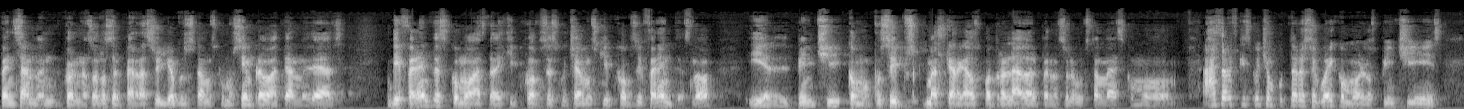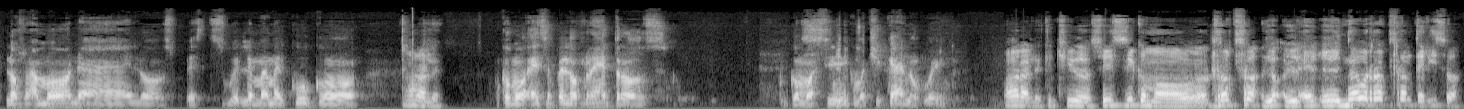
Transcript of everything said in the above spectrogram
pensando. En- con nosotros el perrazo y yo pues estamos como siempre bateando ideas diferentes, como hasta de hip hops escuchamos hip hops diferentes, ¿no? Y el pinche, como pues sí, pues más cargados para otro lado, al perrazo le gusta más como, ah, ¿sabes qué escucha un putero ese güey? Como los pinches, los Ramona, los, le mama el cuco, Órale. como ese, los retros, como así, como chicano, güey. Órale, qué chido. Sí, sí, sí, como rock lo- el, el nuevo rock fronterizo.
